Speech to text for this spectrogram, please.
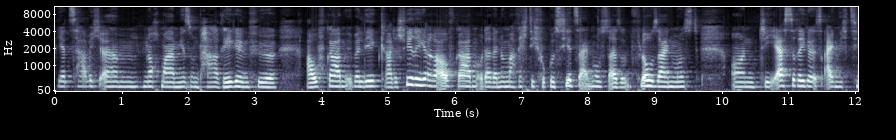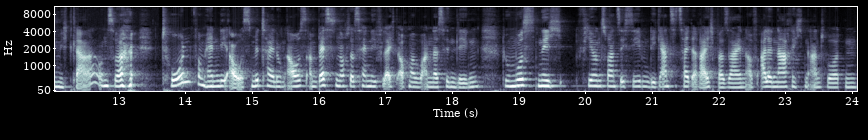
Jetzt habe ich ähm, nochmal mir so ein paar Regeln für Aufgaben überlegt, gerade schwierigere Aufgaben oder wenn du mal richtig fokussiert sein musst, also im Flow sein musst. Und die erste Regel ist eigentlich ziemlich klar, und zwar Ton vom Handy aus, Mitteilung aus, am besten noch das Handy vielleicht auch mal woanders hinlegen. Du musst nicht 24-7 die ganze Zeit erreichbar sein, auf alle Nachrichten antworten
